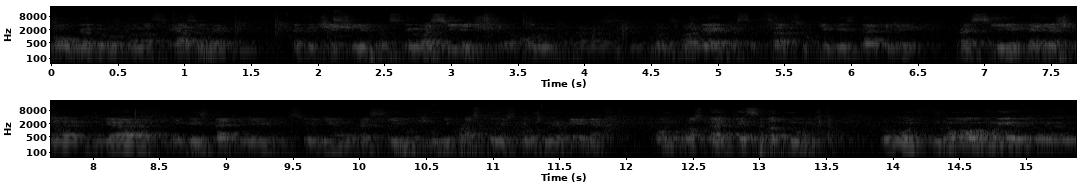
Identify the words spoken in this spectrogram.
долгая дружба нас связывает. Это Чеченев Константин Васильевич. Он э, возглавляет Ассоциацию книгоиздателей России. Конечно, для книгоиздателей сегодня в России очень непростое и сложное время. Он просто отец родной. Вот. Но мы э,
